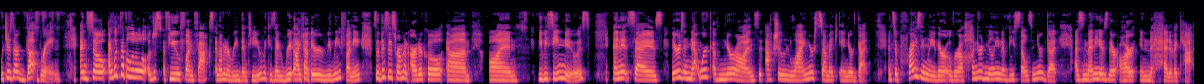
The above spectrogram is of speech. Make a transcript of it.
which is our gut brain. And so I looked up a little, just a few fun facts, and I'm going to read them to you because I re- I thought they were really funny. So this is from an article um, on BBC News, and it says there is a network of neurons that actually line your stomach and your gut. And surprisingly, there are over 100 million of these cells in your gut, as many as there are in the head of a cat.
